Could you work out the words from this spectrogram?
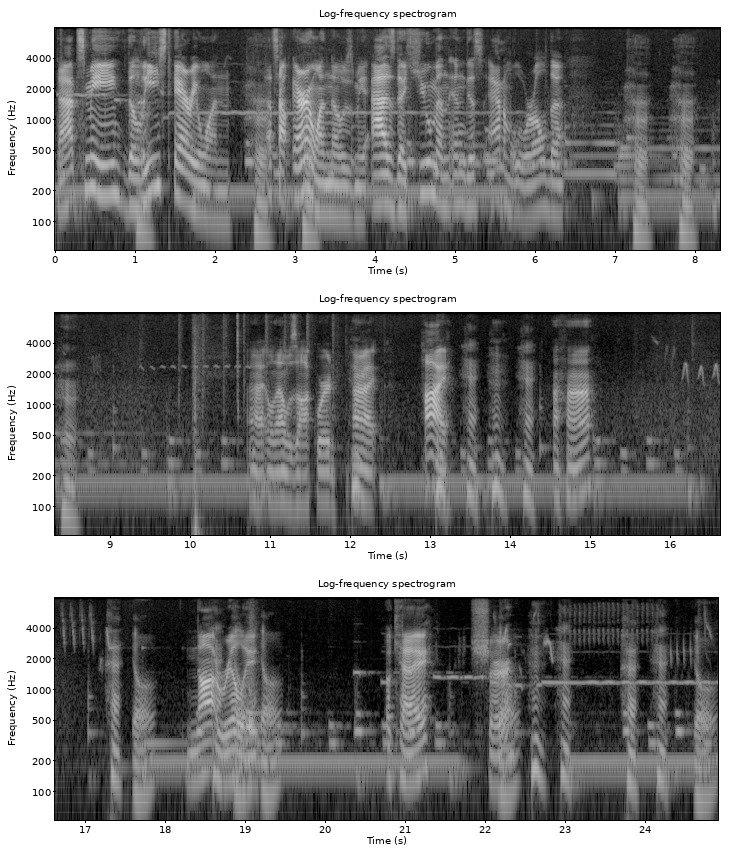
That's me, the least hairy one. That's how everyone knows me, as the human in this animal world. Alright, well that was awkward. Alright. Hi. Uh-huh. Yo, Not really. Okay. Sure. yo,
